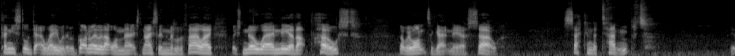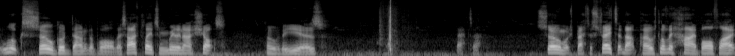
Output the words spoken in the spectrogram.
Can you still get away with it? We've gotten away with that one there. It's nicely in the middle of the fairway, but it's nowhere near that post that we want to get near. So, second attempt, it looks so good down at the ball. This I've played some really nice shots over the years better. So much better. Straight at that post, lovely high ball flight.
